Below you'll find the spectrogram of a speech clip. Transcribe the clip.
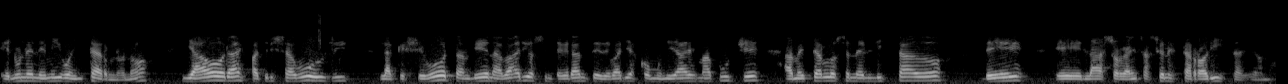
en un enemigo interno, ¿no? Y ahora es Patricia Bullrich la que llevó también a varios integrantes de varias comunidades mapuche a meterlos en el listado de eh, las organizaciones terroristas, digamos,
